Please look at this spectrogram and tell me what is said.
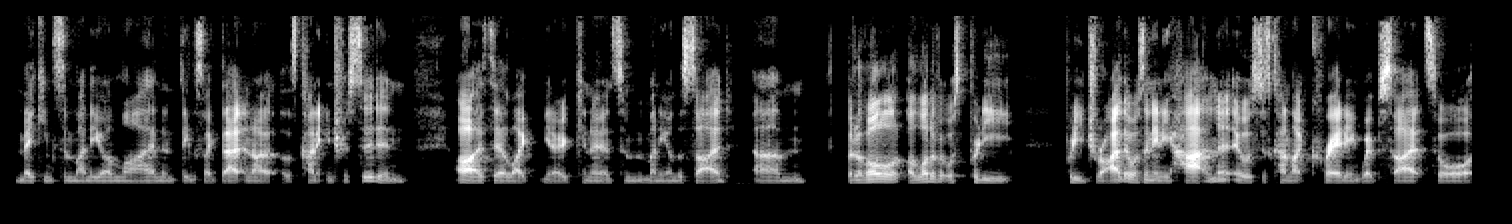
making some money online and things like that, and I, I was kind of interested in oh, is there like you know can earn some money on the side? Um, but of all, a lot of it was pretty pretty dry. There wasn't any heart in it. It was just kind of like creating websites or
